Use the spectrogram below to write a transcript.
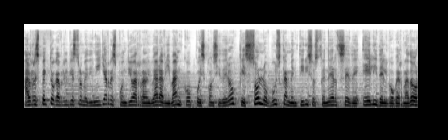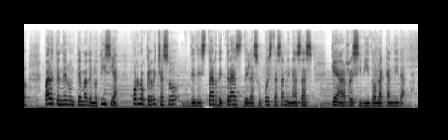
Al respecto, Gabriel Biestro Medinilla respondió a Rivera Vivanco, pues consideró que solo busca mentir y sostenerse de él y del gobernador para tener un tema de noticia, por lo que rechazó de estar detrás de las supuestas amenazas que ha recibido la candidata.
